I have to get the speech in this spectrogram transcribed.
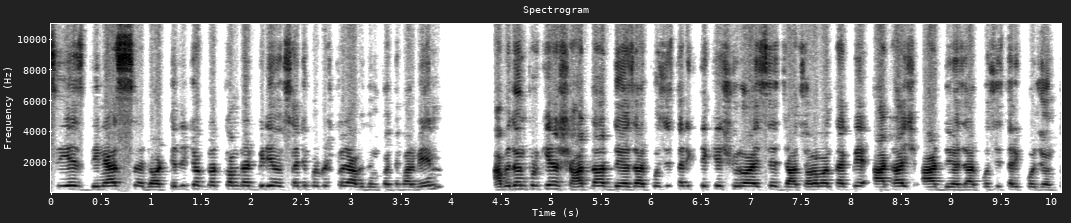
সিএস দিনাস dot Teletalk dot com dot BD ওয়েবসাইটে প্রবেশ করে আবেদন করতে পারবেন। আবেদন প্রক্রিয়া সাত আট দুই হাজার পঁচিশ তারিখ থেকে শুরু হয়েছে, যা চলমান থাকবে আঠাশ আট দুই হাজার পঁচিশ তারিখ পর্যন্ত।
